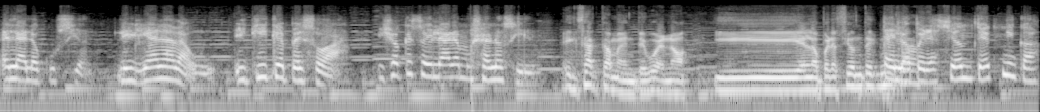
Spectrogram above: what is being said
En la locución, Liliana Daun y Quique Pesoa. Y yo que soy Lara Moyano Silva. Exactamente, bueno. Y en la operación técnica. En la operación técnica,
